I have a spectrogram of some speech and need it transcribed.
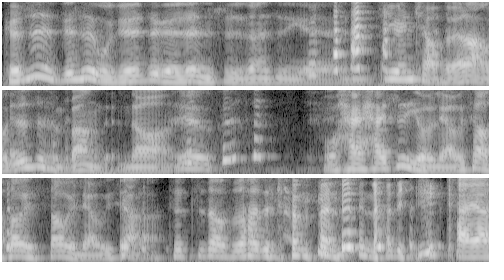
可是只是我觉得这个认识算是一个机缘巧合啦，我觉得是很棒的，你知道吗？因为我还还是有疗效，稍微稍微聊一下啦，就知道说他这摊贩在哪里开啊，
